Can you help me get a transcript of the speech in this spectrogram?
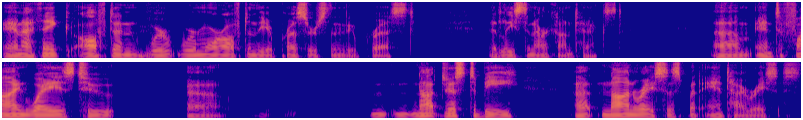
and I think often we're we're more often the oppressors than the oppressed, at least in our context. Um, and to find ways to uh, not just to be uh, non-racist but anti-racist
